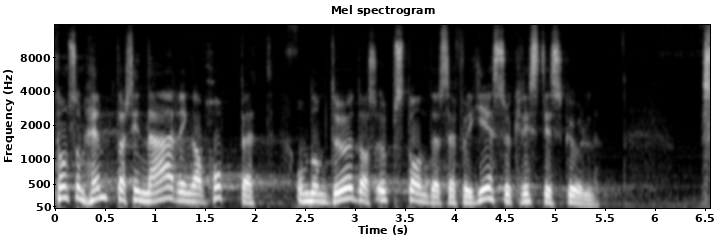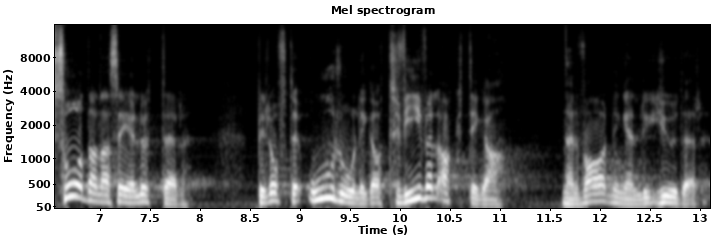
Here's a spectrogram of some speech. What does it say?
de som hämtar sin näring av hoppet om de dödas uppståndelse för Jesu Kristi skull. Sådana, säger Luther, blir ofta oroliga och tvivelaktiga när varningen ljuder.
